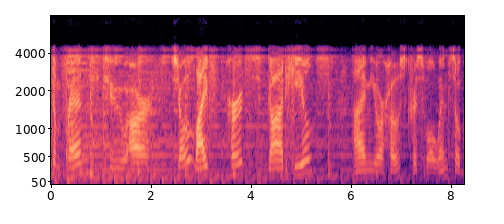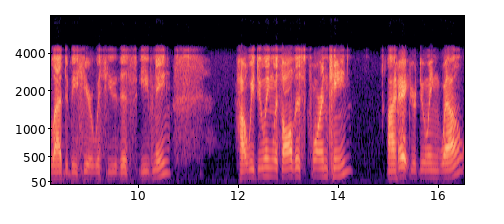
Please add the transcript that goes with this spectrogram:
welcome, friends, to our show, Life Hurts, God Heals. I'm your host, Chris Wolwin. So glad to be here with you this evening. How are we doing with all this quarantine? I Hey. hope you're doing well.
